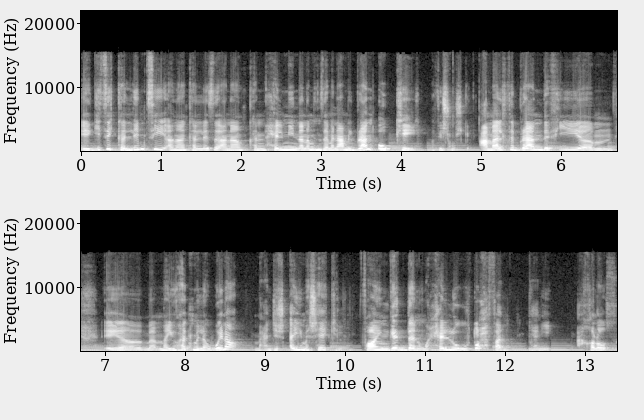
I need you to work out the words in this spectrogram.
إيه، جيتي اتكلمتي أنا كان لازم أنا كان حلمي إن أنا من زمان أعمل brand okay مفيش مشكلة. عملت brand فيه إيه، مايوهات ملونة. ما عنديش أي مشاكل. fine جدا وحلو وتحفة. يعني خلاص.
